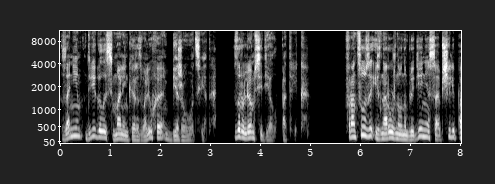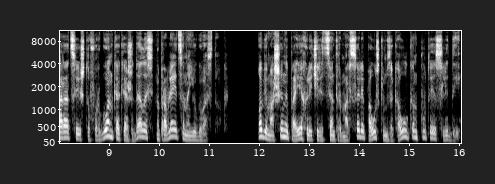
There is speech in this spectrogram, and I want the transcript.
За ним двигалась маленькая развалюха бежевого цвета. За рулем сидел Патрик. Французы из наружного наблюдения сообщили по рации, что фургон, как и ожидалось, направляется на юго-восток. Обе машины проехали через центр Марселя по узким закоулкам, путая следы,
